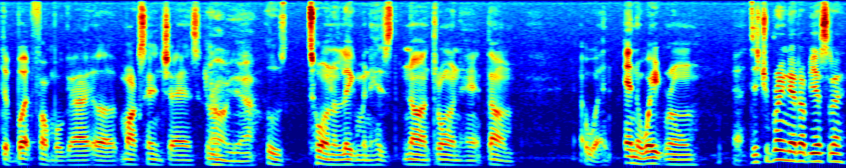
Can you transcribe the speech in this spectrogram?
the butt fumble guy, uh, Mark Sanchez. who- Oh, yeah. who's torn a ligament in his non-throwing hand thumb uh, when- in the weight room. Uh, did you bring that up yesterday?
